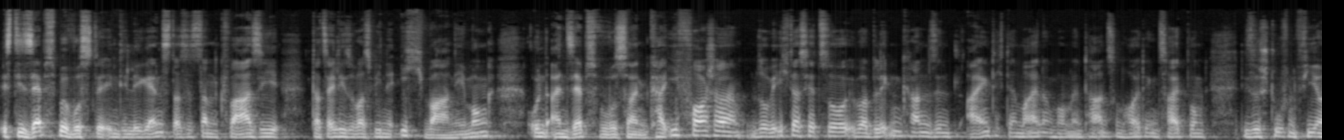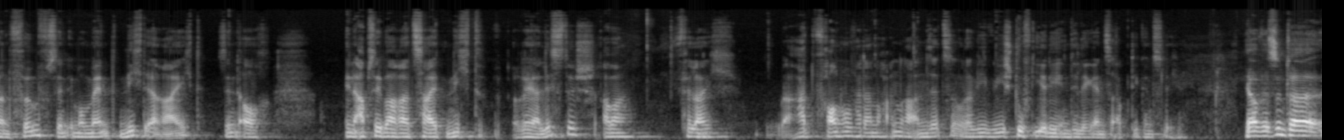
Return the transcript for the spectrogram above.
ist die selbstbewusste Intelligenz. Das ist dann quasi tatsächlich sowas wie eine Ich-Wahrnehmung und ein Selbstbewusstsein. KI-Forscher, so wie ich das jetzt so überblicken kann, sind eigentlich der Meinung, momentan zum heutigen Zeitpunkt, diese Stufen vier und fünf sind im Moment nicht erreicht, sind auch in absehbarer Zeit nicht realistisch, aber vielleicht hat Fraunhofer da noch andere Ansätze oder wie, wie stuft ihr die Intelligenz ab, die künstliche? Ja, wir sind da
